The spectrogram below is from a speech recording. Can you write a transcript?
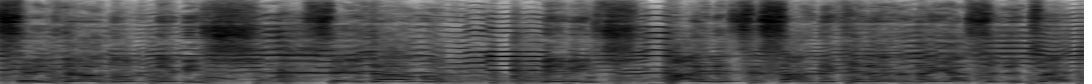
Sevda Nur Memiş. Sevda Nur Memiş. Ailesi sahne kenarına gelsin lütfen.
